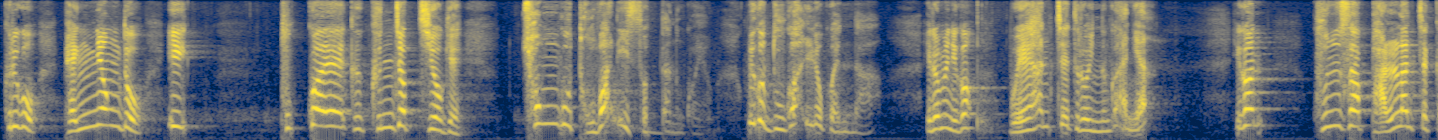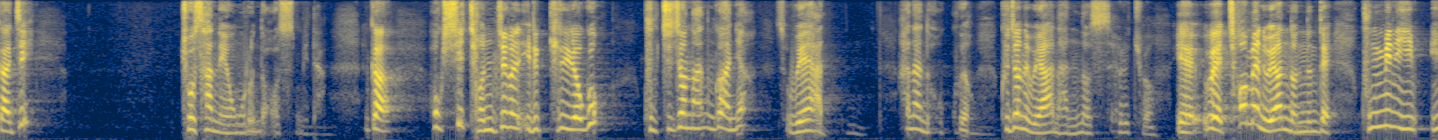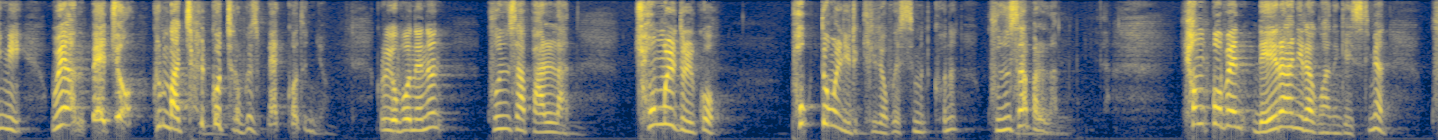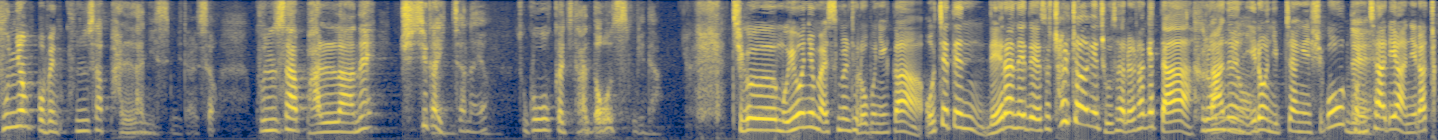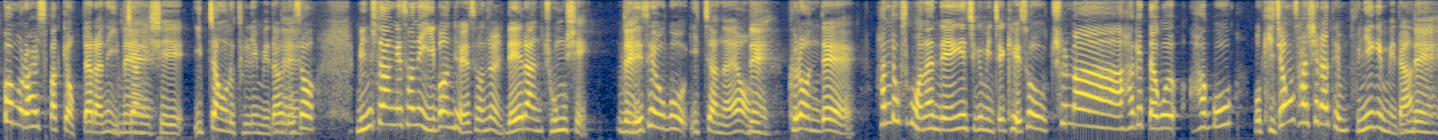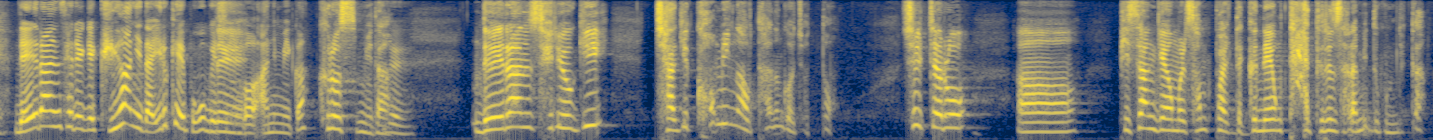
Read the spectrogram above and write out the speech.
그리고 백령도 이 북과의 그 근접 지역에 총구 도발이 있었다는 거예요. 이거 누가 하려고 했나? 이러면 이거 외환죄 들어있는 거 아니야? 이건 군사 반란죄까지 조사 내용으로 넣었습니다. 그러니까 혹시 전쟁을 일으키려고 국지전 하는 거 아니야? 외안 하나 넣었고요. 그 전에 외안 안 넣었어요. 그렇죠. 예, 왜 처음엔 왜 안 넣었는데 국민의힘이 왜 안 빼줘? 그럼 할 것처럼 그래서 뺐거든요. 그리고 이번에는 군사 반란, 총을 들고 폭동을 일으키려고 했으면 그거는 군사 반란입니다. 형법엔 내란이라고 하는 게 있으면 군형법엔 군사 반란이 있습니다. 그래서 군사 반란의 취지가 있잖아요. 그래서 그것까지 다 넣었습니다. 지금 의원님 말씀을 들어보니까 어쨌든 내란에 대해서 철저하게 조사를 하겠다라는 그럼요. 이런 입장이시고 네. 검찰이 아니라 특검으로 할 수밖에 없다라는 입장이시 입장으로 들립니다. 네. 그래서 민주당에서는 이번 대선을 내란 종식 네. 내세우고 있잖아요. 네. 그런데 한독수 권한대행이 지금 이제 계속 출마하겠다고 하고 뭐 기정사실화된 분위기입니다. 네. 내란 세력의 귀환이다 이렇게 보고 계시는 네. 거 아닙니까? 그렇습니다. 네. 내란 세력이 자기 커밍아웃 하는 거죠 또. 실제로 어, 비상계엄을 선포할 때 그 내용 다 들은 사람이 누굽니까?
